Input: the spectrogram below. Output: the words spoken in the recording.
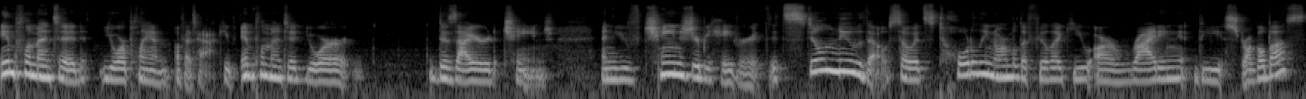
implemented your plan of attack. You've implemented your desired change and you've changed your behavior. It's still new though, so it's totally normal to feel like you are riding the struggle bus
